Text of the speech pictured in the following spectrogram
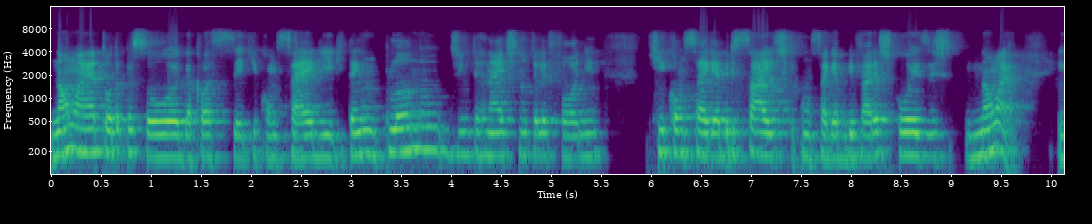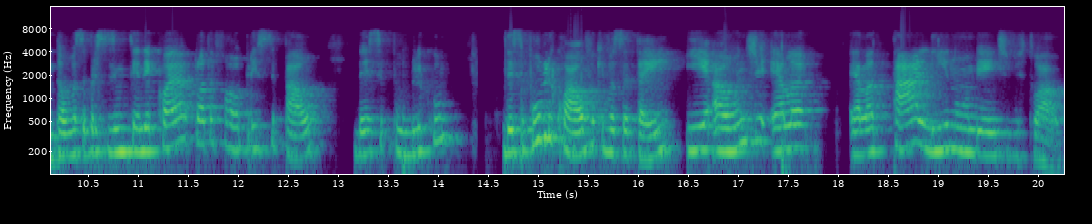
Não é toda pessoa da classe C que consegue, que tem um plano de internet no telefone, que consegue abrir sites, que consegue abrir várias coisas. Não é. Então, você precisa entender qual é a plataforma principal desse público desse público-alvo que você tem e aonde ela ela tá ali no ambiente virtual.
